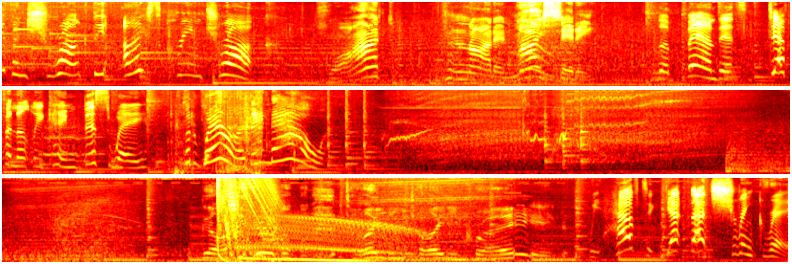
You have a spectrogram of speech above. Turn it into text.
even shrunk the ice cream truck! What? Not in my city. The bandits definitely came this way. But where are they now? tiny, tiny crane. We have to get that shrink ray.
